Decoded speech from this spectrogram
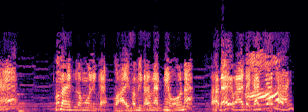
ඈ? හොඳයි කිව්වා මෝනික? වායු සමීකරණයක් නේ ඕන. හැබැයි ඔයාට එකක් කියන්නම්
